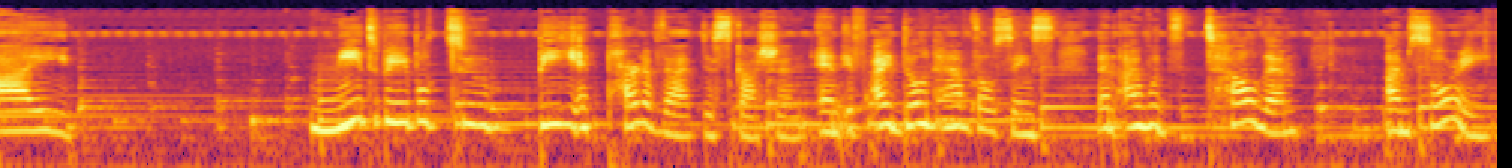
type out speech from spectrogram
I need to be able to be a part of that discussion. And if I don't have those things, then I would tell them, I'm sorry.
